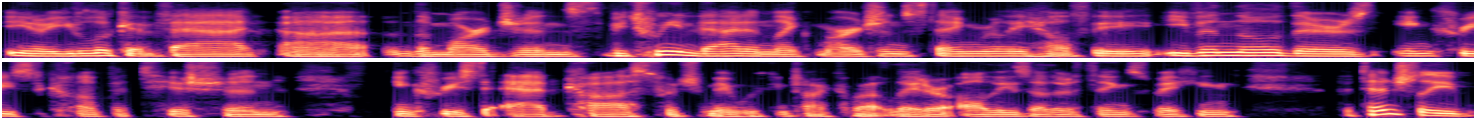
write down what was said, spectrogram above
you know you look at that uh, the margins between that and like margins staying really healthy even though there's increased competition increased ad costs which maybe we can talk about later all these other things making potentially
